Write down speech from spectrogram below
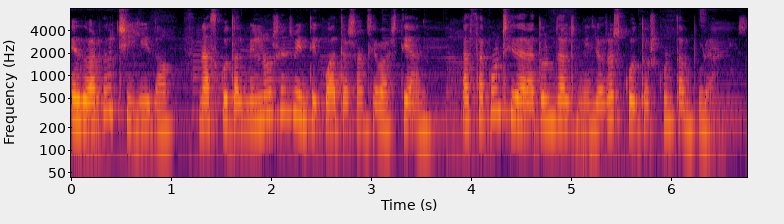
Eduardo Chillida, nascut el 1924 a Sant Sebastián, està considerat un dels millors escultors contemporanis.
